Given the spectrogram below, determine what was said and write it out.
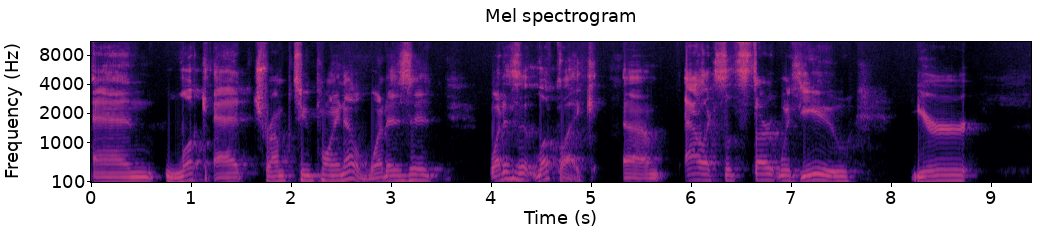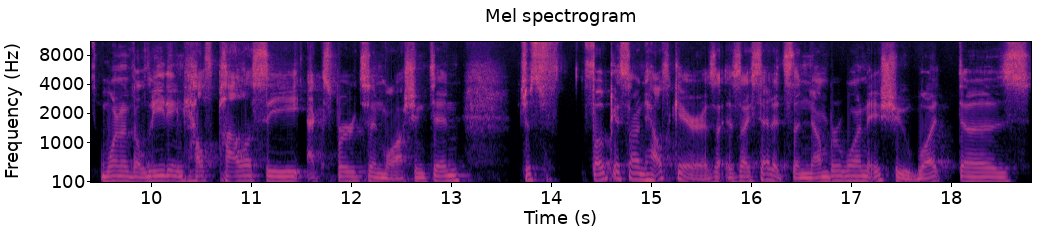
and look at Trump 2.0. What is it? What does it look like? Um, Alex, let's start with you. You're one of the leading health policy experts in Washington. Just focus on healthcare. As, as I said, it's the number one issue. What does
